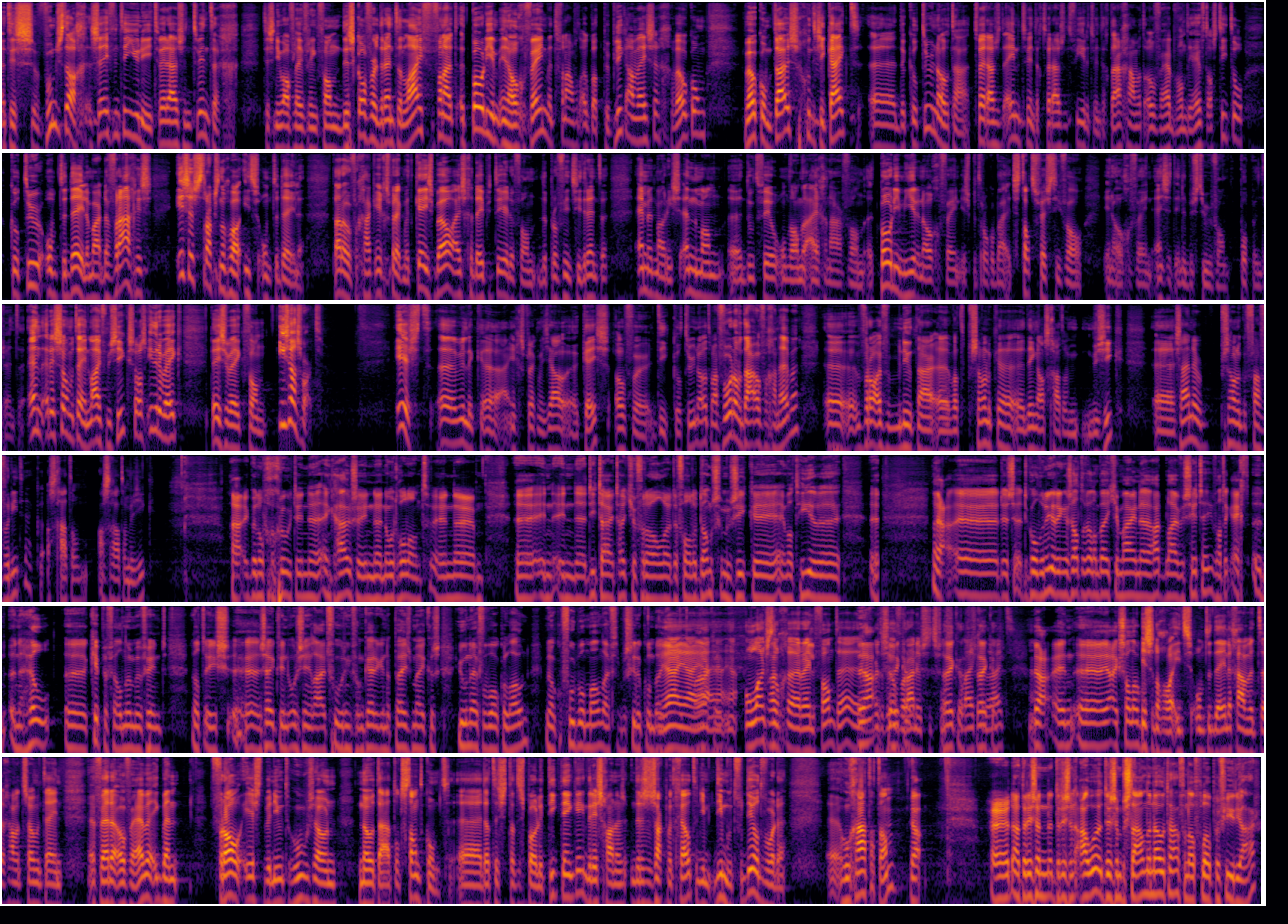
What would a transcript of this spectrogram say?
Het is woensdag 17 juni 2020. Het is een nieuwe aflevering van Discover Drenthe Live vanuit het podium in Hogeveen. Met vanavond ook wat publiek aanwezig. Welkom. Welkom thuis. Goed dat je kijkt. Uh, de Cultuurnota 2021-2024, daar gaan we het over hebben. Want die heeft als titel Cultuur om te delen. Maar de vraag is, is er straks nog wel iets om te delen? Daarover ga ik in gesprek met Kees Bel. Hij is gedeputeerde van de provincie Drenthe. En met Maurice Endeman. Uh, doet veel, onder andere eigenaar van het podium hier in Hogeveen. Is betrokken bij het Stadsfestival in Hogeveen. En zit in het bestuur van Pop Drenthe. En er is zometeen live muziek, zoals iedere week. Deze week van Isa Zwart. Eerst uh, wil ik uh, in gesprek met jou, Kees, over die cultuurnoot. Maar voordat we het daarover gaan hebben, vooral even benieuwd naar wat persoonlijke dingen als het gaat om muziek. Zijn er persoonlijke favorieten als het gaat om, als het gaat om muziek? Nou, ik ben opgegroeid in Enkhuizen in Noord-Holland. En in, in die tijd had je vooral de Volendamse muziek en wat hier nou ja, uh, dus de Golden is altijd wel een beetje mijn uh, hart blijven zitten. Wat ik echt een, een heel uh, kippenvel nummer vind, dat is zeker in de originele uitvoering van Gary and the Pacemakers, You Never Walk Alone. Ik ben ook een voetbalman, heeft het misschien ook een beetje ja, ja, ja, ja, ja, Onlangs nog relevant, hè? Ja, met veel voor radiostations zeker, zeker. Ja. ja, en ja, ik zal ook... Is er nog wel iets om te delen? Gaan we het, gaan we het zo meteen verder over hebben. Ik ben vooral eerst benieuwd hoe zo'n nota tot stand komt. Uh, dat, is, dat is politiek, denk ik. Er is gewoon een, er is een zak met geld en die, die moet verdeeld worden. Uh, hoe gaat dat dan? Ja, uh, nou, er, is een, er is een oude, er is een bestaande nota van de afgelopen vier jaar.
